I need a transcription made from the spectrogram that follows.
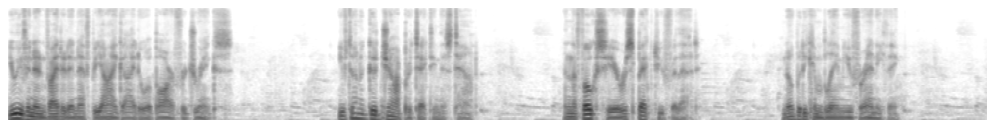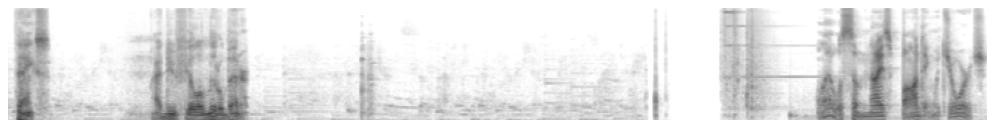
You even invited an FBI guy to a bar for drinks. You've done a good job protecting this town. And the folks here respect you for that. Nobody can blame you for anything. Thanks. I do feel a little better. Well, that was some nice bonding with George.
